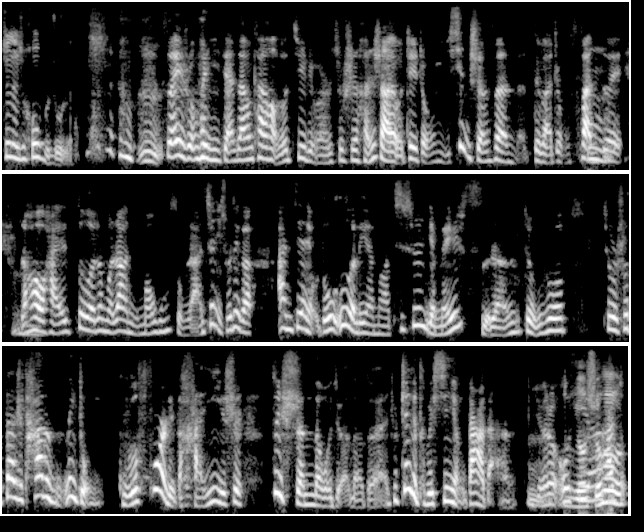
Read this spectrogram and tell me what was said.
真的是 hold 不住的。嗯，所以说嘛，以前咱们看好多剧里面，就是很少有这种女性身份的，对吧？这种犯罪，然后还做这么让你毛骨悚然。其实你说这个案件有多恶劣吗？其实也没死人，就是说，就是说，但是他的那种骨头缝儿里的含义是最深的，我觉得，对，就这个特别新颖大胆。你觉得 C 有时候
